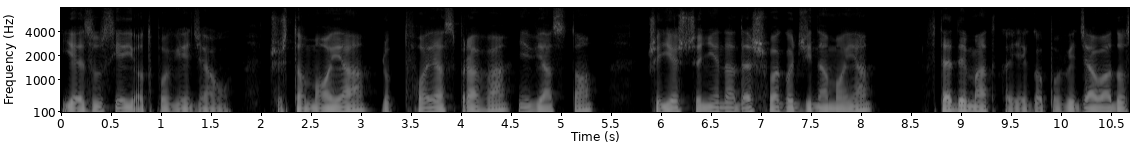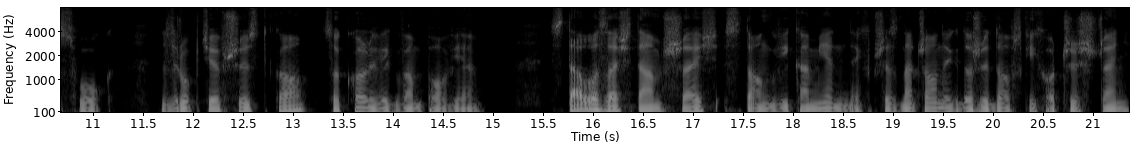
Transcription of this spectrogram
Jezus jej odpowiedział: Czyż to moja lub twoja sprawa, niewiasto? Czy jeszcze nie nadeszła godzina moja? Wtedy matka jego powiedziała do sług: Zróbcie wszystko, cokolwiek wam powie. Stało zaś tam sześć stągwi kamiennych, przeznaczonych do żydowskich oczyszczeń,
